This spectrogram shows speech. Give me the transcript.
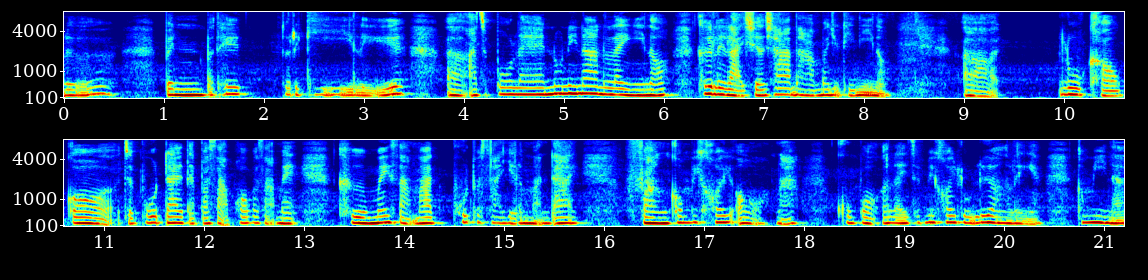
หรือเป็นประเทศ ตุรกีหรืออาจจะโปแลนด์นู่นนี่นั่นอะไรอย่างนี้เนาะคือหลาย ๆ เชื้อชาตินะคะมาอยู่ที่นี่เนาะลูกเขาก็จะพูดได้แต่ภาษาพ่อภาษาแม่ คือไม่สามารถพูดภาษาเยอรมันได้ ฟังก็ไม่ค่อยออกนะครูบอกอะไรจะไม่ค่อยรู้เรื่องอะไรเงี้ยก็มีนะ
